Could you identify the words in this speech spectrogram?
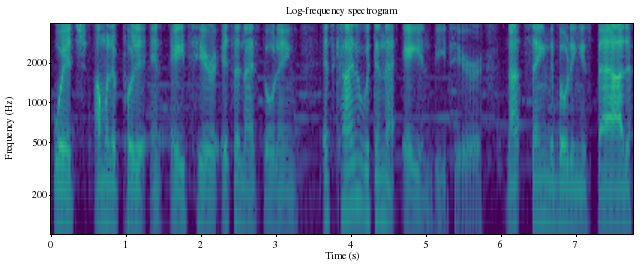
Which I'm going to put it in A tier. It's a nice building. It's kind of within that A and B tier. Not saying the building is bad,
